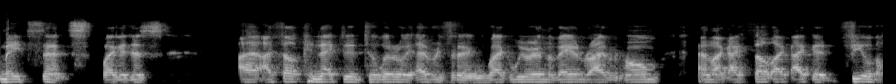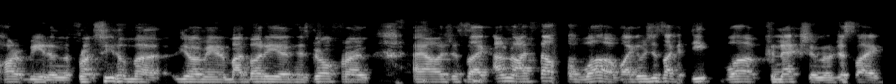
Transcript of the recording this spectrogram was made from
made sense. Like it just, I, I felt connected to literally everything. Like we were in the van driving home, and like I felt like I could feel the heartbeat in the front seat of my, you know, what I mean, my buddy and his girlfriend. And I was just like, I don't know. I felt the love. Like it was just like a deep love connection of just like.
